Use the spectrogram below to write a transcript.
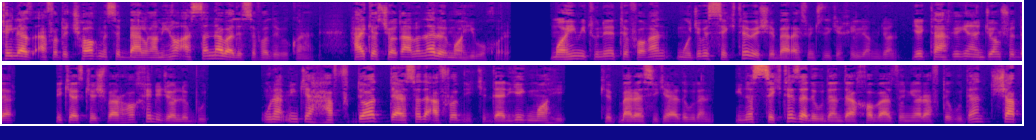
خیلی از افراد چاق مثل بلغمی ها اصلا نباید استفاده بکنن. هر کس چاق الان نره ماهی بخوره. ماهی می‌تونه اتفاقا موجب سکته بشه برعکس اون چیزی که خیلی می‌دونن. یک تحقیقی انجام شد در یکی از کشورها خیلی جالب بود. اونم این که 70 درصد افرادی که در یک ماهی که بررسی کرده بودن اینا سکته زده بودن در خواب و از دنیا رفته بودن شب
